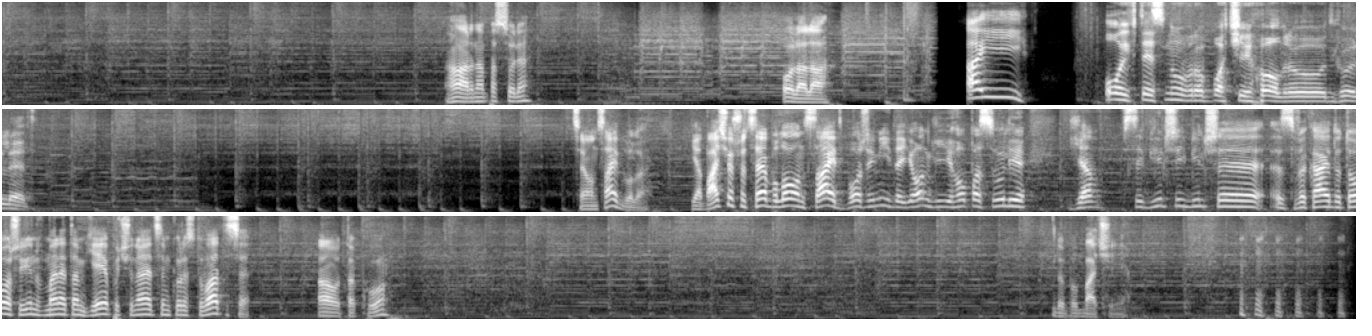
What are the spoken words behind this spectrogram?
Гарна пасуля. О-ла-ла. Ай! Ой, втиснув робочий гол, Руд Гулет. Це онсайд було? Я бачив, що це було онсайд. Боже мій, Де Йонг і його пасулі. Я все більше і більше звикаю до того, що він в мене там є і починаю цим користуватися. А отаку. До побачення.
